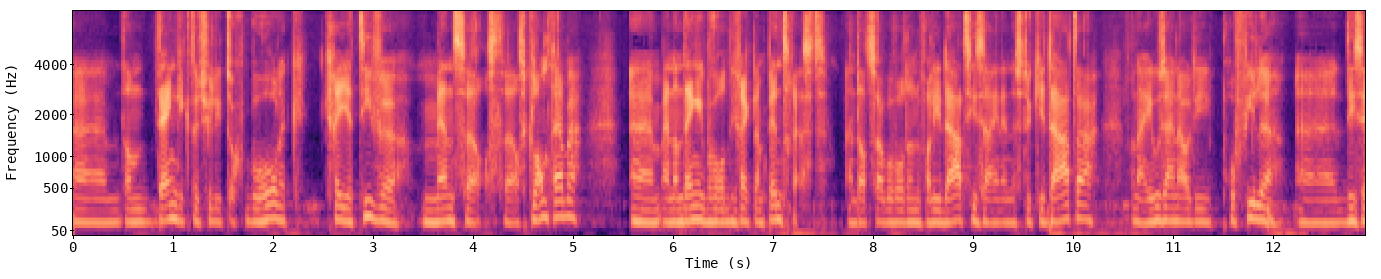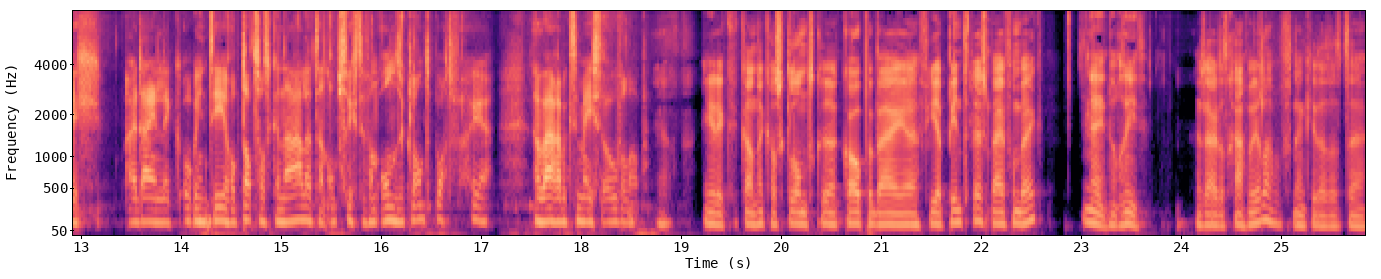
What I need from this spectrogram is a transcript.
Uh, dan denk ik dat jullie toch behoorlijk creatieve mensen als, als klant hebben. Um, en dan denk ik bijvoorbeeld direct aan Pinterest. En dat zou bijvoorbeeld een validatie zijn in een stukje data. Van, hoe zijn nou die profielen die zich uiteindelijk oriënteren op dat soort kanalen ten opzichte van onze klantenportefeuille. En waar heb ik de meeste overlap? Ja. Erik, kan ik als klant eh, kopen bij, uh, via Pinterest bij Van Beek? Nee, nog niet. En zou je dat graag willen? Of denk je dat het uh,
